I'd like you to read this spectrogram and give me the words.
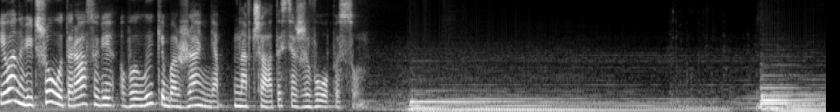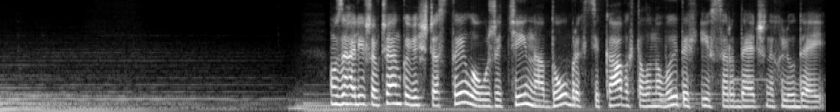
Іван відчув у Тарасові велике бажання навчатися живопису. Взагалі Шевченкові щастило у житті на добрих, цікавих, талановитих і сердечних людей,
